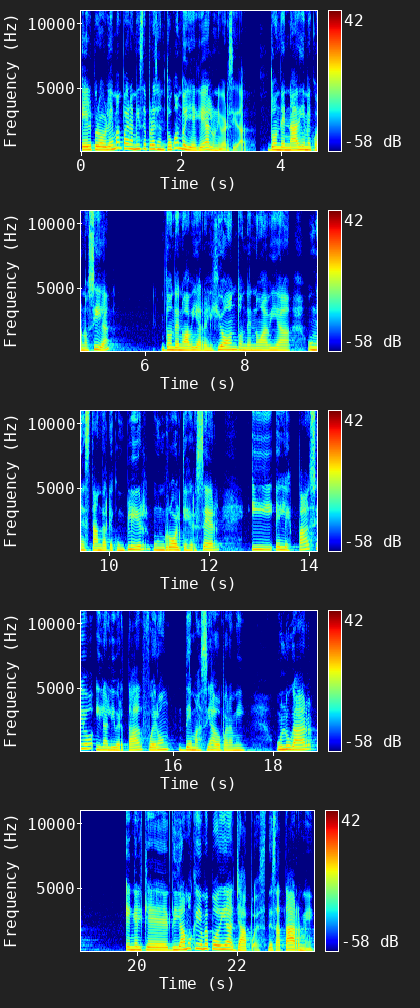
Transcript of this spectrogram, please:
el problema para mí se presentó cuando llegué a la universidad, donde nadie me conocía. donde no había religión, donde no había un estándar que cumplir, un rol que ejercer, y el espacio y la libertad fueron demasiado para mí. Un lugar en el que digamos que yo me podía ya pues desatarme,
